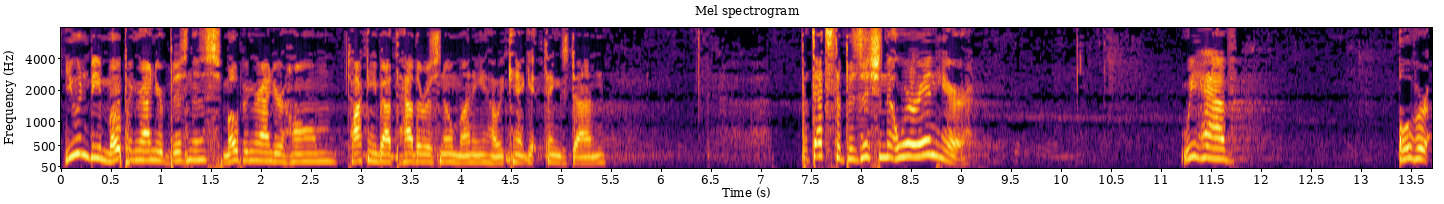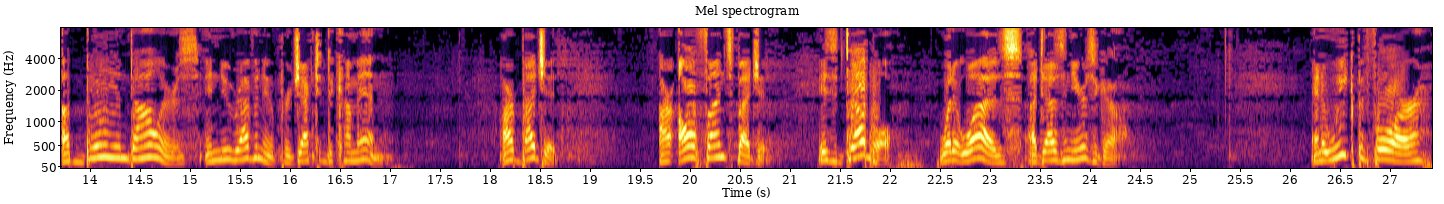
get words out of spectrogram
You wouldn't be moping around your business, moping around your home, talking about how there was no money, how we can't get things done. But that's the position that we're in here. We have over a billion dollars in new revenue projected to come in. Our budget, our all funds budget, is double what it was a dozen years ago. And a week before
